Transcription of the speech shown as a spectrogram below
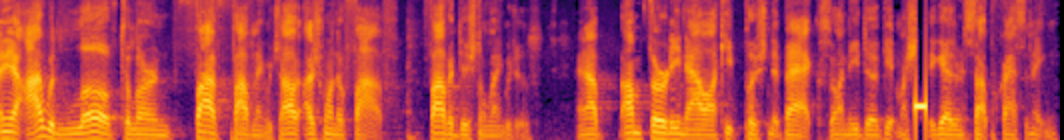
And yeah, I would love to learn five five languages. I, I just want to know five five additional languages. And I, I'm 30 now. I keep pushing it back, so I need to get my shit together and stop procrastinating.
